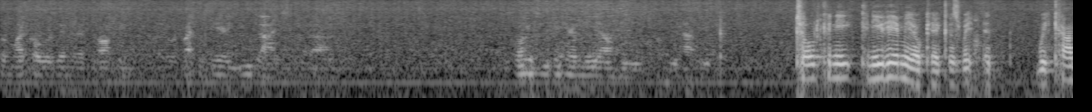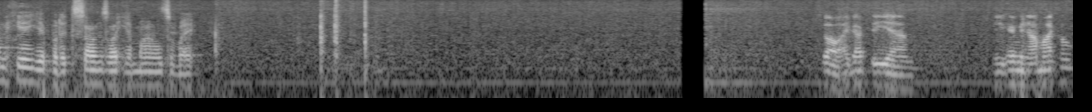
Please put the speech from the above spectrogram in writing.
So Michael was in there talking. I don't know if I can hear you guys, but uh, as long as you can hear me, I'll be, I'll be happy. Todd, can you can you hear me okay? Because we it, we can hear you, but it sounds like you're miles away. So I got the. Um, can you hear me now, Michael?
